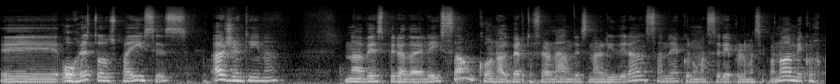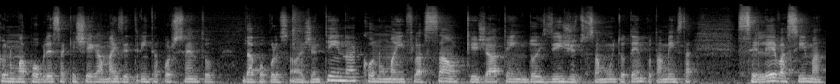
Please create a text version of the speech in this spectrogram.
É, o resto dos países, Argentina, na véspera da eleição, com Alberto Fernandes na liderança, né, com uma série de problemas econômicos, com uma pobreza que chega a mais de 30% da população argentina, com uma inflação que já tem dois dígitos há muito tempo, também está se eleva acima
